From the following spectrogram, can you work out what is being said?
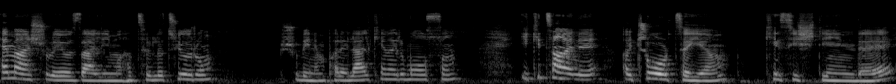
hemen şuraya özelliğimi hatırlatıyorum. Şu benim paralel kenarım olsun. İki tane açı ortayım kesiştiğinde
